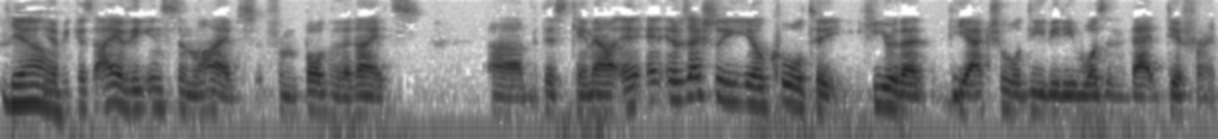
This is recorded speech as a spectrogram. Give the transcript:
Yeah. yeah, because I have the instant lives from both of the nights um, that this came out, and, and it was actually you know cool to hear that the actual DVD wasn't that different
